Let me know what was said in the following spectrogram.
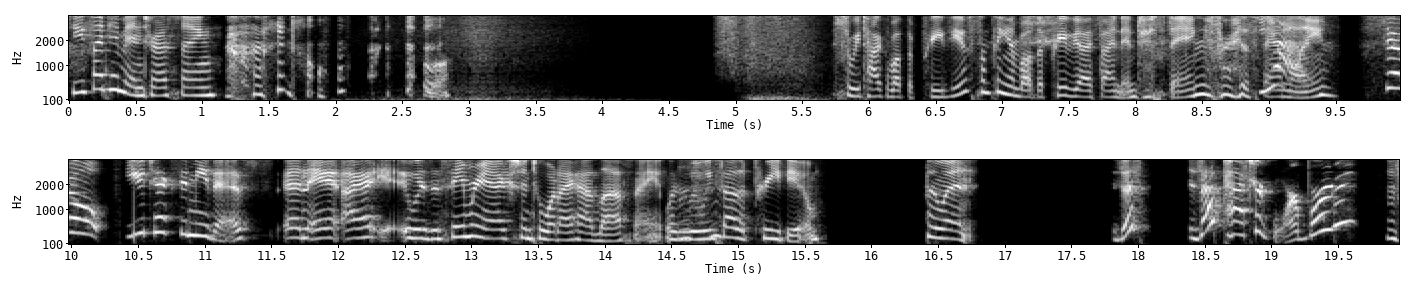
Do you find him interesting? no. cool. Should we talk about the preview? Something about the preview I find interesting for his family. Yeah. So you texted me this, and it, I it was the same reaction to what I had last night. Was when we saw the preview. I went, "Is this is that Patrick Warburton?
